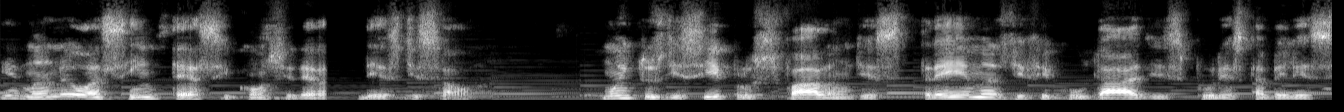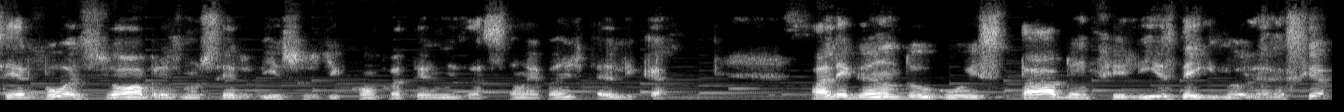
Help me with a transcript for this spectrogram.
E Emmanuel assim tece consideração deste salmo. Muitos discípulos falam de extremas dificuldades por estabelecer boas obras nos serviços de confraternização evangélica, alegando o estado infeliz de ignorância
